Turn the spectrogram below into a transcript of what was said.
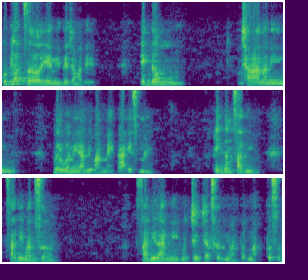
कुठलाच हे नाही त्याच्यामध्ये. एकदम छान आणि गर्व नाही अभिमान नाही काहीच नाही. एकदम साधी साधी माणसं. साधी राणी उच्च विचारसरणी म्हणतात ना तसं.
